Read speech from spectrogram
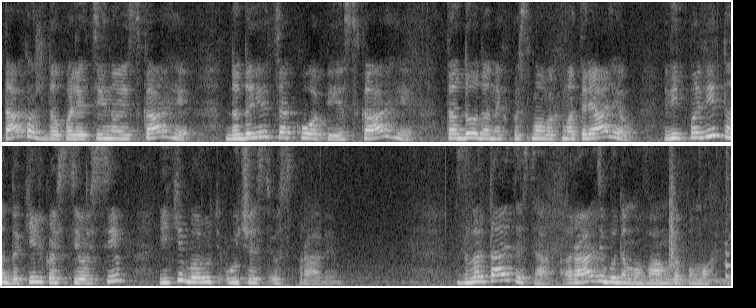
Також до апеляційної скарги додаються копії скарги та доданих письмових матеріалів відповідно до кількості осіб, які беруть участь у справі. Звертайтеся, раді будемо вам допомогти.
